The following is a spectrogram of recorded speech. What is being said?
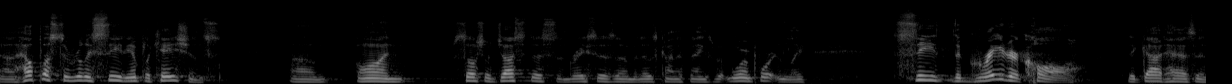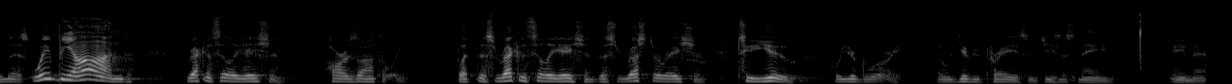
Uh, help us to really see the implications um, on social justice and racism and those kind of things, but more importantly, see the greater call that God has in this. Way beyond reconciliation horizontally, but this reconciliation, this restoration to you for your glory. And we give you praise in Jesus' name. Amen.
